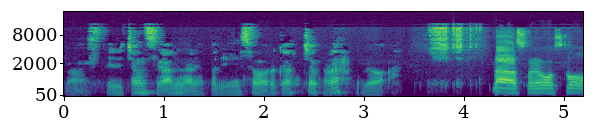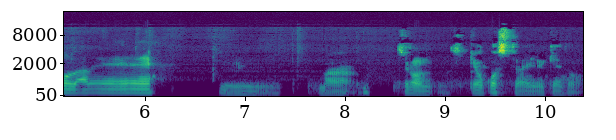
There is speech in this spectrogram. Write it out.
まあ、捨てるチャンスがあるならやっぱりディフェンスは悪くなっちゃうかな、俺は。まあ、それもそうだね。うん、まあ、もちろん引き起こしてはいるけど、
